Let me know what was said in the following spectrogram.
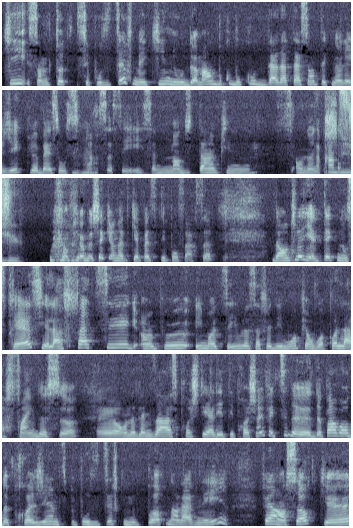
qui, somme toute, c'est positif, mais qui nous demandent beaucoup, beaucoup d'adaptation technologique. Puis là, ben, ça aussi, hein, ça, c'est, ça nous demande du temps, puis on a... Ça prend du jus. puis on a chacun notre capacité pour faire ça. Donc là, il y a le techno-stress, il y a la fatigue un peu émotive. Là, ça fait des mois, puis on voit pas la fin de ça. Euh, on a de la misère à se projeter à l'été prochain. Fait que, de ne pas avoir de projet un petit peu positif qui nous porte dans l'avenir fait en sorte que,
